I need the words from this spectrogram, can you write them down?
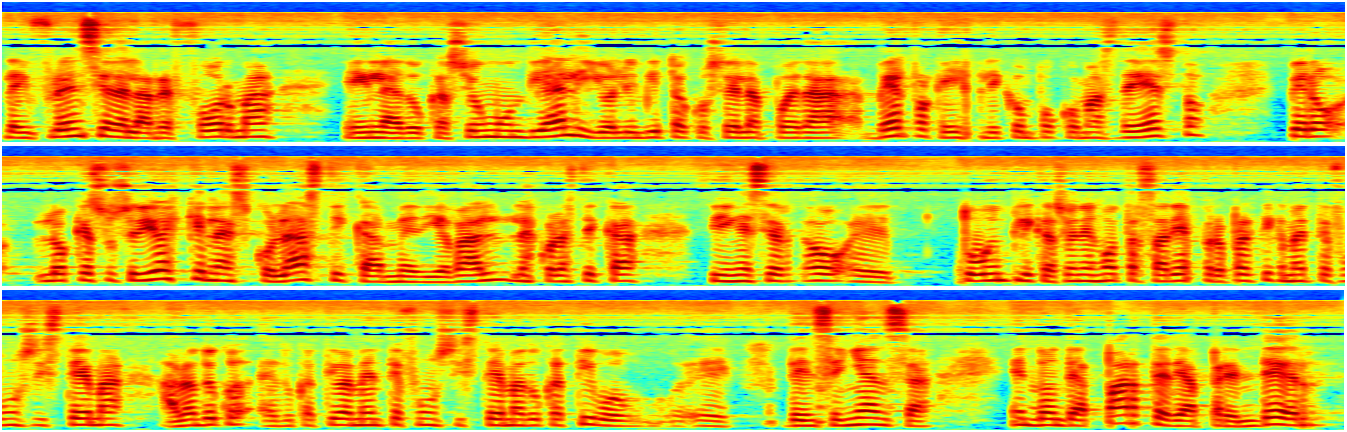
La influencia de la reforma en la educación mundial y yo le invito a que usted la pueda ver porque ahí explica un poco más de esto. Pero lo que sucedió es que en la escolástica medieval, la escolástica, si bien es cierto, eh, tuvo implicaciones en otras áreas, pero prácticamente fue un sistema, hablando educativamente, fue un sistema educativo eh, de enseñanza en donde aparte de aprender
